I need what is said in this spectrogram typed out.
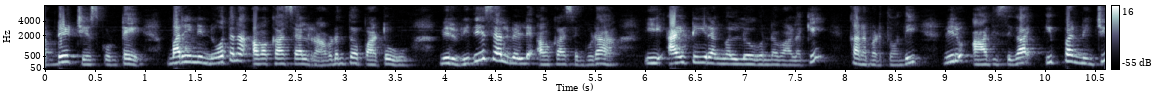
అప్డేట్ చేసుకుంటే మరిన్ని నూతన అవకాశాలు రావడంతో పాటు మీరు విదేశాలు వెళ్ళే అవకాశం కూడా ఈ ఐటీ రంగంలో ఉన్న వాళ్ళకి కనబడుతోంది. మీరు ఆ దిశగా ఇప్పటి నుంచి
